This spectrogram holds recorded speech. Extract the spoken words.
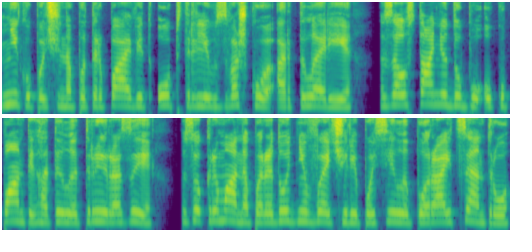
Нікопольщина потерпає від обстрілів з важкої артилерії. За останню добу окупанти гатили три рази. Зокрема, напередодні ввечері посіли по райцентру.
